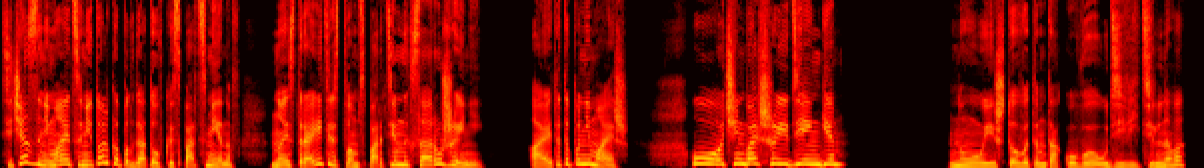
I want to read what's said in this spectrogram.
сейчас занимается не только подготовкой спортсменов, но и строительством спортивных сооружений. А это ты понимаешь. Очень большие деньги. Ну и что в этом такого удивительного?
